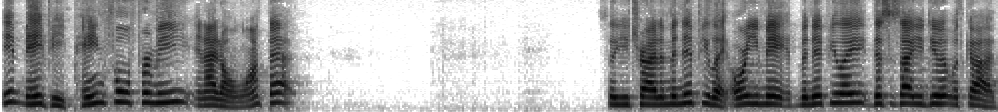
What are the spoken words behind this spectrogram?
It may be painful for me, and I don't want that. So you try to manipulate, or you may manipulate. This is how you do it with God.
